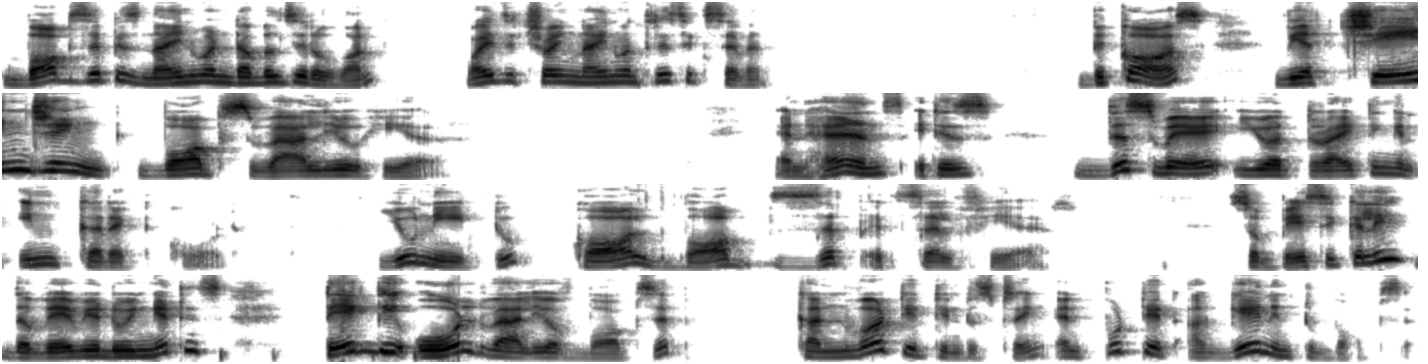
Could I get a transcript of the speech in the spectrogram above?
Bob zip is 91001. Why is it showing 91367? Because we are changing Bob's value here. And hence it is this way you are writing an incorrect code. You need to call Bob zip itself here. So basically the way we are doing it is Take the old value of bob zip, convert it into string and put it again into bob zip.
